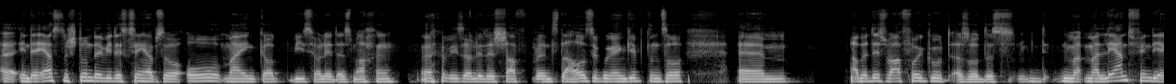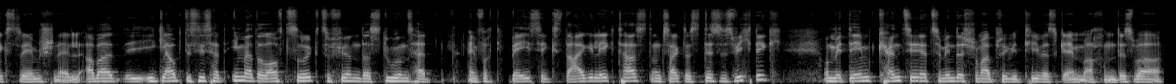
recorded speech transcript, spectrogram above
äh, in der ersten Stunde, wie ich das gesehen habe, so, oh mein Gott, wie soll ich das machen? wie soll ich das schaffen, wenn es da Hausübungen gibt und so. Ähm, aber das war voll gut. Also das, man, man lernt, finde ich, extrem schnell. Aber ich glaube, das ist halt immer darauf zurückzuführen, dass du uns halt einfach die Basics dargelegt hast und gesagt hast, das ist wichtig. Und mit dem könnt ihr zumindest schon mal ein primitives Game machen. Das war,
